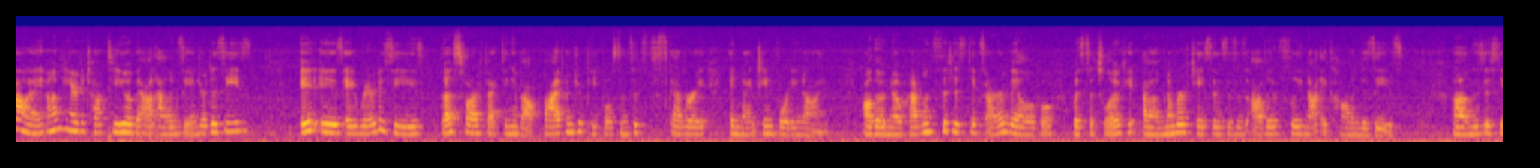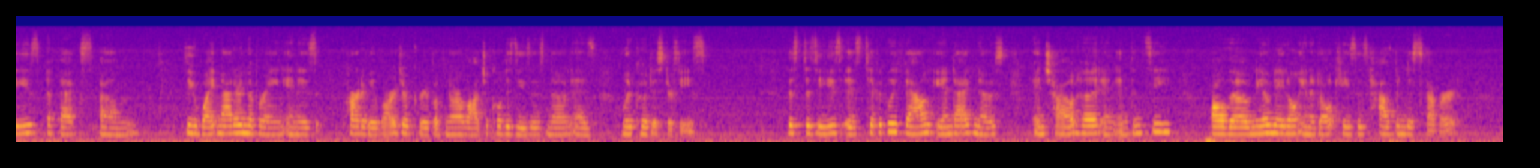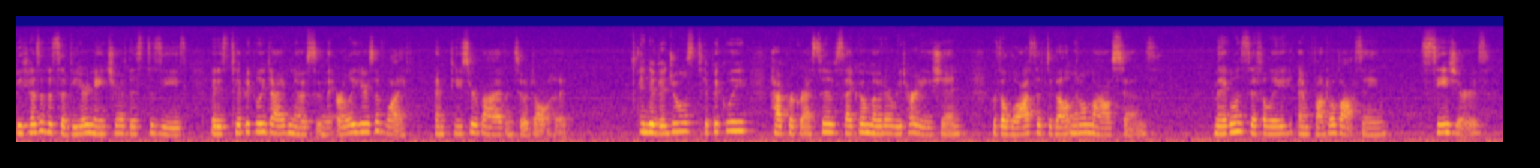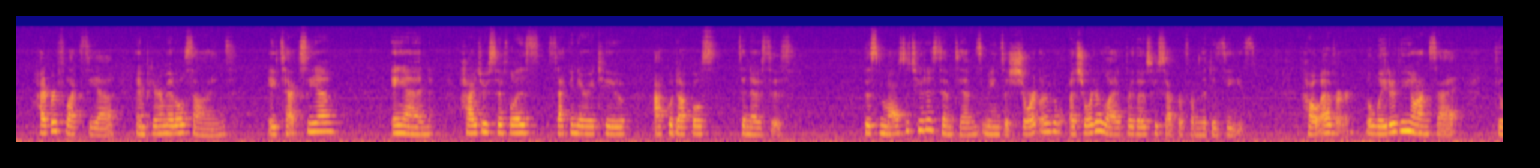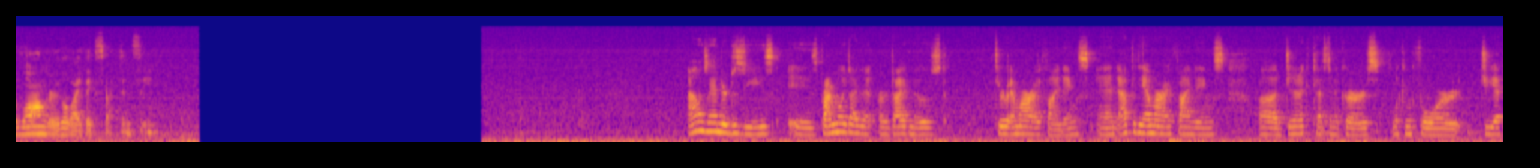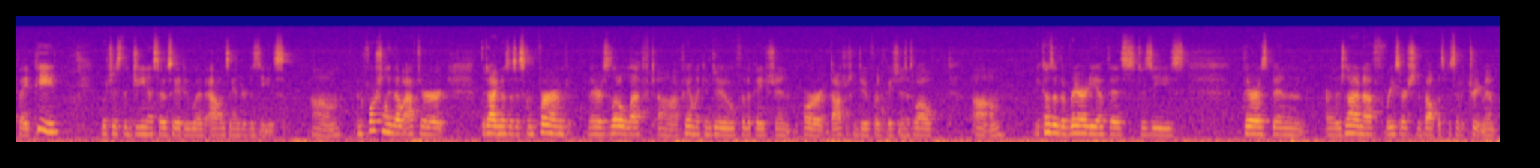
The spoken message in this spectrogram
Hi, I'm here to talk to you about Alexander disease. It is a rare disease thus far affecting about 500 people since its discovery in 1949. Although no prevalence statistics are available with such low um, number of cases, this is obviously not a common disease. Um, the disease affects um, the white matter in the brain and is part of a larger group of neurological diseases known as leukodystrophies. This disease is typically found and diagnosed in childhood and infancy, although neonatal and adult cases have been discovered. Because of the severe nature of this disease, it is typically diagnosed in the early years of life and few survive into adulthood. Individuals typically have progressive psychomotor retardation with a loss of developmental milestones, megalencephaly and frontal bossing, seizures, hyperflexia and pyramidal signs, ataxia, and hydrocephalus secondary to aqueductal stenosis. This multitude of symptoms means a, shorter, a shorter life for those who suffer from the disease. However, the later the onset, the longer the life expectancy. Alexander disease is primarily di or diagnosed through MRI findings, and after the MRI findings, uh, genetic testing occurs looking for GFAP, which is the gene associated with Alexander disease. Um, unfortunately, though, after the diagnosis is confirmed, there's little left uh, family can do for the patient, or doctors can do for the patient as well. Um, because of the rarity of this disease, there has been or there's not enough research to develop a specific treatment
